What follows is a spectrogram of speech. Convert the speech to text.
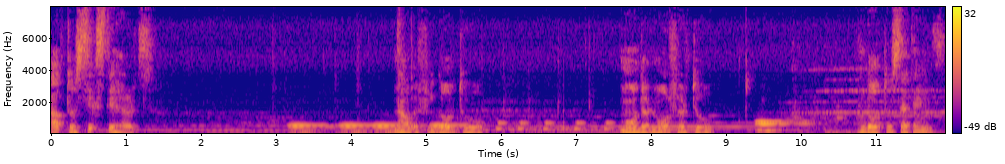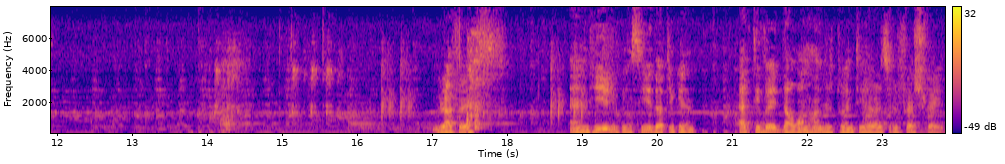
up to 60 Hertz. Now if you go to Modern Warfare 2 and go to settings graphics and here you can see that you can activate the 120 Hz refresh rate.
